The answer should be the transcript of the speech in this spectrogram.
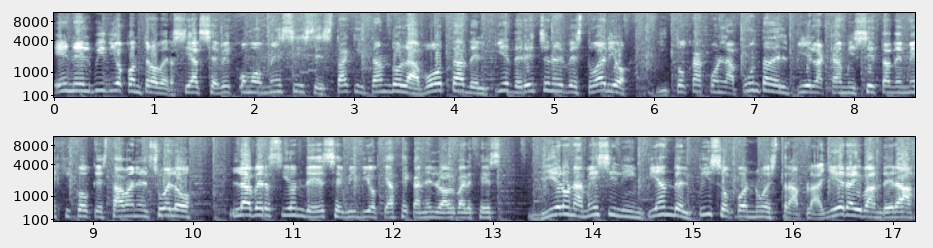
En el vídeo controversial se ve como Messi se está quitando la bota del pie derecho en el vestuario y toca con la punta del pie la camiseta de México que estaba en el suelo. La versión de ese vídeo que hace Canelo Álvarez es Vieron a Messi limpiando el piso con nuestra playera y bandera.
